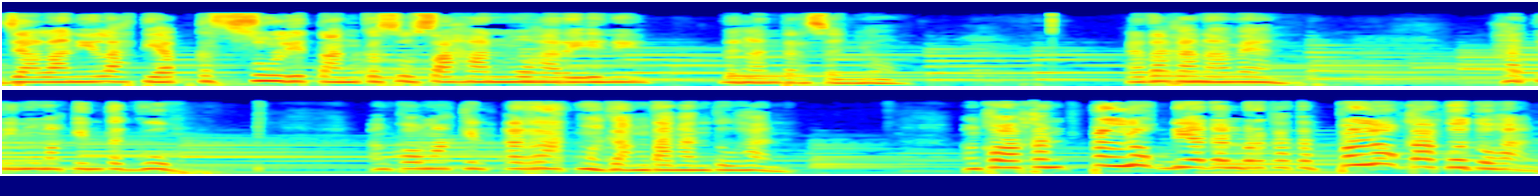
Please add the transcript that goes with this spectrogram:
Jalanilah tiap kesulitan, kesusahanmu hari ini dengan tersenyum. Katakan amin. Hatimu makin teguh. Engkau makin erat megang tangan Tuhan. Engkau akan peluk dia dan berkata, peluk aku Tuhan.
